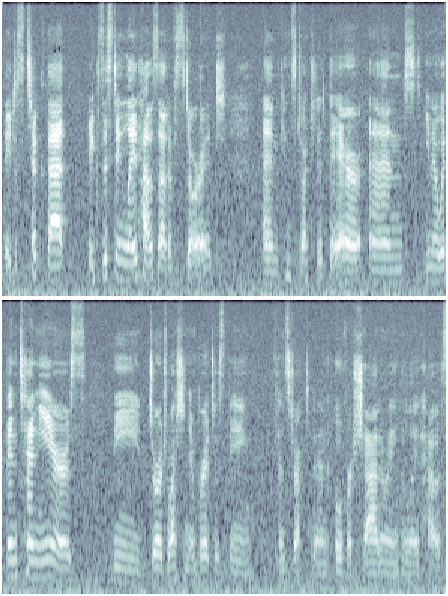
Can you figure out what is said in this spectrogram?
they just took that existing lighthouse out of storage and constructed it there. And you know, within 10 years, the George Washington Bridge is being constructed and overshadowing the lighthouse,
